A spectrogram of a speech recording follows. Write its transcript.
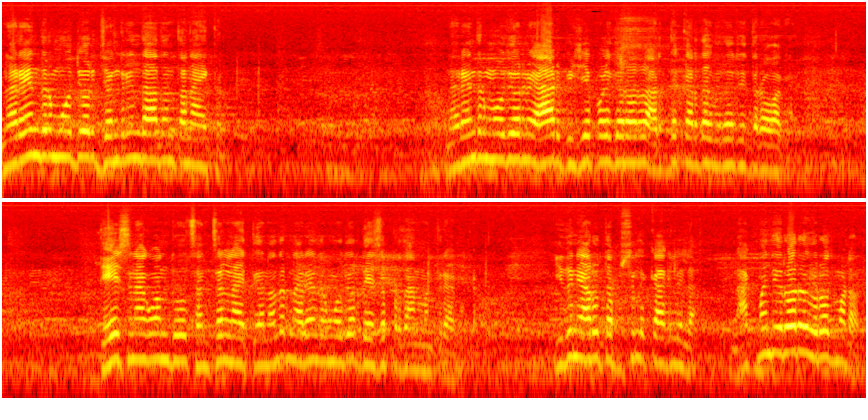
ನರೇಂದ್ರ ಮೋದಿಯವರು ಜನರಿಂದ ಆದಂಥ ನಾಯಕರು. ನರೇಂದ್ರ ಮೋದಿಯವ್ರನ್ನ ಯಾರು ಬಿ ಜೆ ಪಿ ಅರ್ಧಕ್ಕೆ ಅರ್ಧ ವಿರೋಧ ಇದ್ರು ಅವಾಗ. ದೇಶನಾಗ ಒಂದು ಸಂಚಲನ ಆಯ್ತು. ಏನಂದ್ರೆ ನರೇಂದ್ರ ಮೋದಿಯವರು ದೇಶ ಪ್ರಧಾನಮಂತ್ರಿ ಆಗ್ಬೇಕು. ಇದನ್ನು ಯಾರೂ ತಪ್ಪಿಸ್ಲಿಕ್ಕಾಗಲಿಲ್ಲ. ನಾಲ್ಕು ಮಂದಿ ಇರೋರು ವಿರೋಧ ಮಾಡೋರು.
